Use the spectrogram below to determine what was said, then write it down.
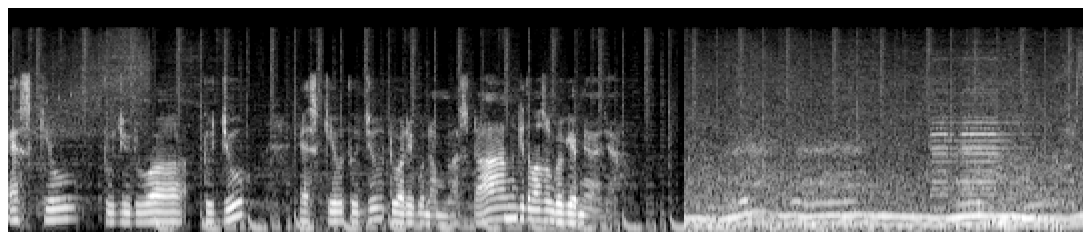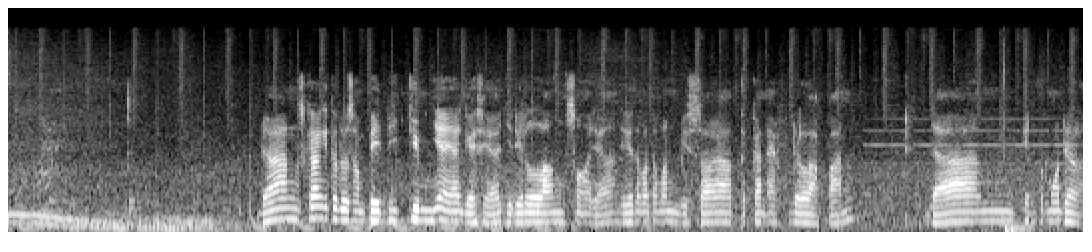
SQ727 SQ7 2016 dan kita langsung ke gamenya aja dan sekarang kita udah sampai di gamenya ya guys ya jadi langsung aja jadi teman-teman bisa tekan F8 dan input model.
